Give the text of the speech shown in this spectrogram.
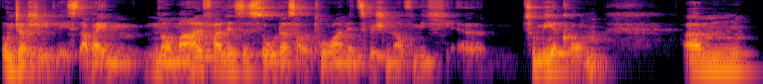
unterschiedlichst. Aber im Normalfall ist es so, dass Autoren inzwischen auf mich äh, zu mir kommen. Ähm,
